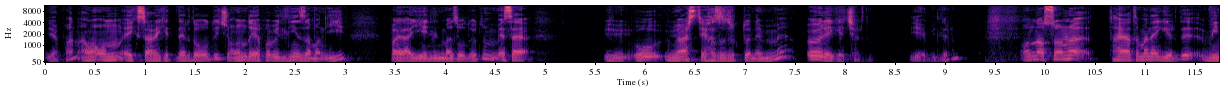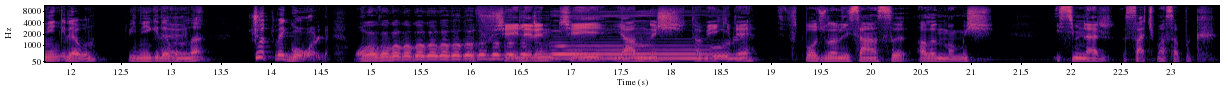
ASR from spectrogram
yapan ama onun ekstra hareketleri de olduğu için onu da yapabildiğin zaman iyi. Bayağı yenilmez oluyordun. Mesela e, o üniversite hazırlık dönemimi öyle geçirdim diyebilirim. Ondan sonra hayatıma ne girdi? Winning Eleven. Winning Eleven'la şut ve gol. Of, şeylerin şeyi yanlış tabii ki de. Futbolcuların lisansı alınmamış. İsimler saçma sapık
